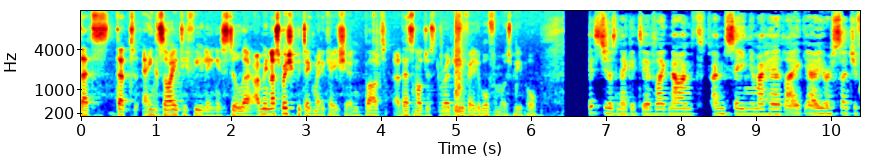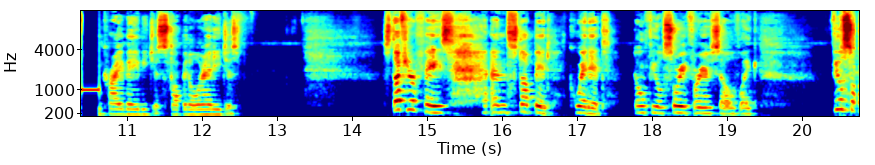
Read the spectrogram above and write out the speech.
that's that anxiety feeling is still there. I mean i suppose you could take medication but that's not just readily available for most people. It's just negative. Like now i'm i'm saying in my head like yeah you're such a crybaby. Just stop it already. Just Stuff your face and stop it. Quit it. don't feel sorry for yourself. Like, feel sorry.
